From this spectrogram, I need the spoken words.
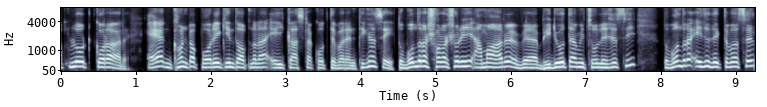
আপলোড করার এক ঘণ্টা পরে কিন্তু আপনারা এই কাজটা করতে পারেন, ঠিক আছে? তো বন্ধুরা, সরাসরি আমার ভিডিওতে আমি চলে এসেছি। তো বন্ধুরা, এই যে দেখতে পাচ্ছেন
